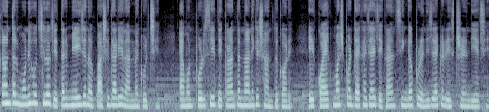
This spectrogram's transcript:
কারণ তার মনে হচ্ছিল যে তার মেয়ে যেন পাশে দাঁড়িয়ে রান্না করছে। এমন পরিস্থিতিতে কারণ তার নানিকে শান্ত করে। এর কয়েক মাস পর দেখা যায় যে কারণ সিঙ্গাপুরে নিজের একটা রেস্টুরেন্ট দিয়েছে।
